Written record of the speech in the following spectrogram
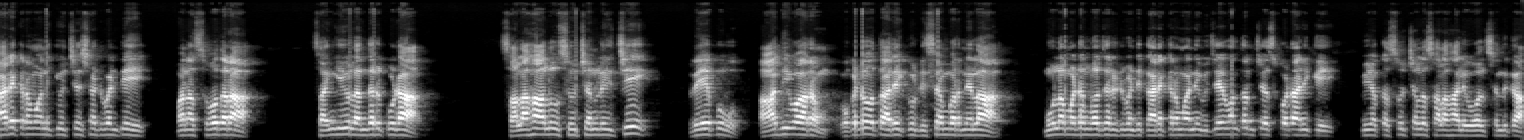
కార్యక్రమానికి వచ్చేసినటువంటి మన సోదర సంఘీయులందరూ కూడా సలహాలు సూచనలు ఇచ్చి రేపు ఆదివారం ఒకటో తారీఖు డిసెంబర్ నెల మూలమఠంలో జరిగినటువంటి కార్యక్రమాన్ని విజయవంతం చేసుకోవడానికి మీ యొక్క సూచనలు సలహాలు ఇవ్వాల్సిందిగా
